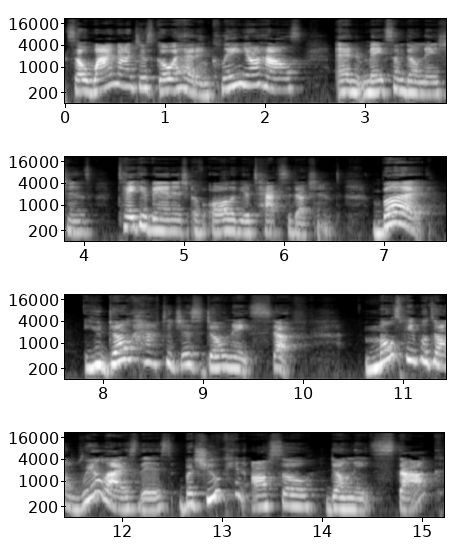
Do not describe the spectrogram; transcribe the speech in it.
So why not just go ahead and clean your house and make some donations? Take advantage of all of your tax deductions. But you don't have to just donate stuff most people don't realize this, but you can also donate stock,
